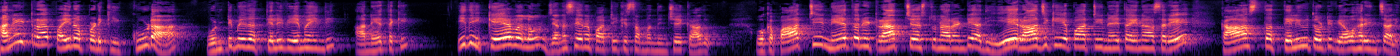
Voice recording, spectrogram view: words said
హనీ ట్రాప్ అయినప్పటికీ కూడా ఒంటి మీద తెలివి ఏమైంది ఆ నేతకి? ఇది కేవలం జనసేన పార్టీకి సంబంధించే కాదు. ఒక పార్టీ నేతని ట్రాప్ చేస్తున్నారంటే అది ఏ రాజకీయ పార్టీ నేత అయినా సరే కాస్త తెలివితోటి వ్యవహరించాలి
